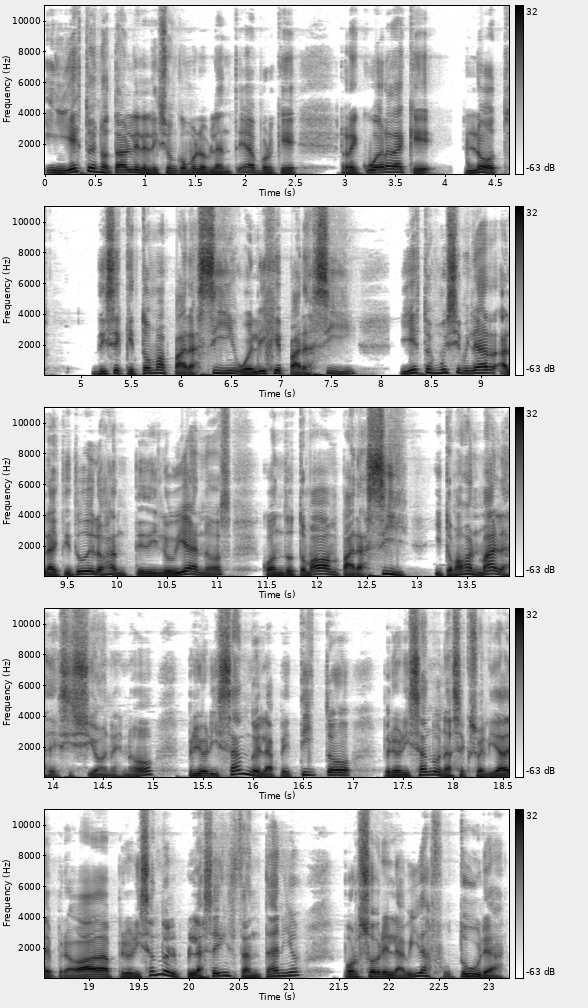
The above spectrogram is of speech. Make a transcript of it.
Y esto es notable la elección como lo plantea, porque recuerda que Lot dice que toma para sí o elige para sí, y esto es muy similar a la actitud de los antediluvianos cuando tomaban para sí y tomaban malas decisiones, ¿no? Priorizando el apetito, priorizando una sexualidad depravada, priorizando el placer instantáneo por sobre la vida futura,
